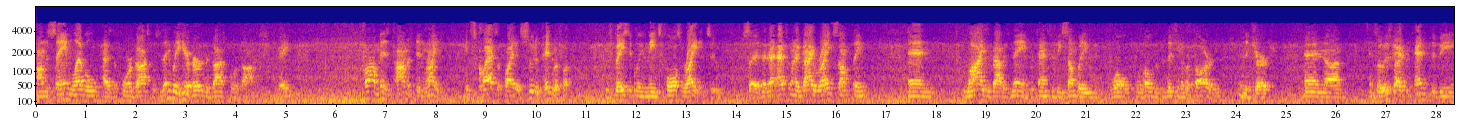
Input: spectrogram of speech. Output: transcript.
on the same level as the four Gospels. Has anybody here heard of the Gospel of Thomas? Okay. Problem is Thomas didn't write it. It's classified as pseudepigrapha, which basically means false writings. So that's when a guy writes something and lies about his name, pretends to be somebody will, who hold the position of authority in the church. And, uh, and so this guy pretended to be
